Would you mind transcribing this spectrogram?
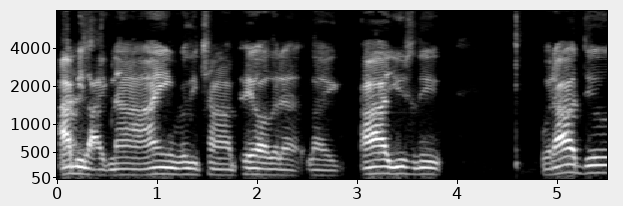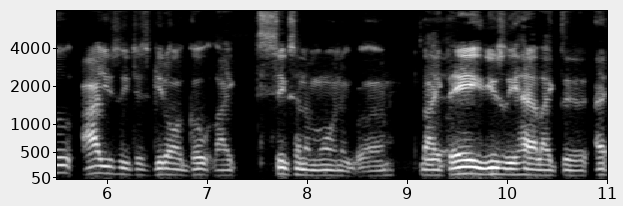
I'd be like, nah, I ain't really trying to pay all of that. Like I usually what I do, I usually just get on goat like six in the morning, bro. Like yeah. they usually have like the I,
